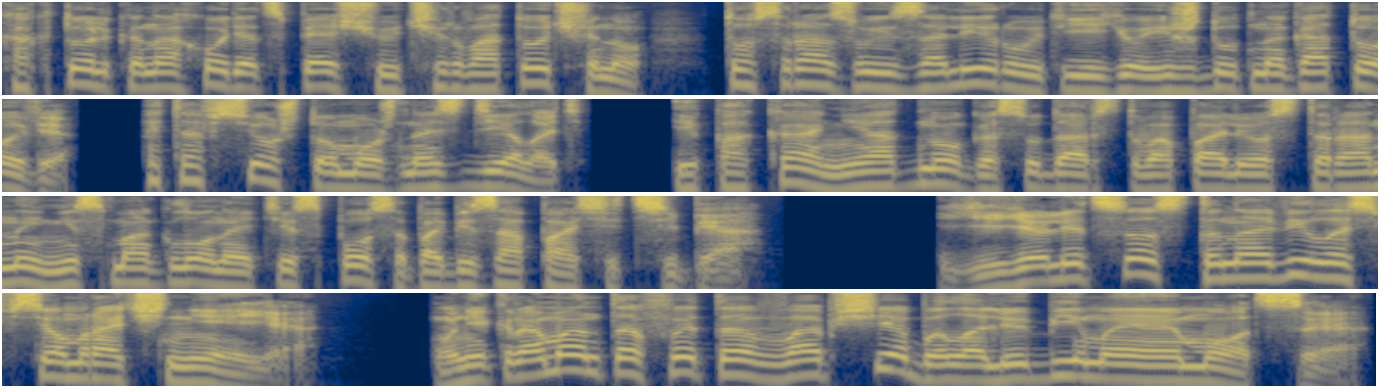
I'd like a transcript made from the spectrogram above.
Как только находят спящую червоточину, то сразу изолируют ее и ждут наготове. Это все, что можно сделать. И пока ни одно государство палеостороны не смогло найти способ обезопасить себя. Ее лицо становилось все мрачнее. У некромантов это вообще была любимая эмоция.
